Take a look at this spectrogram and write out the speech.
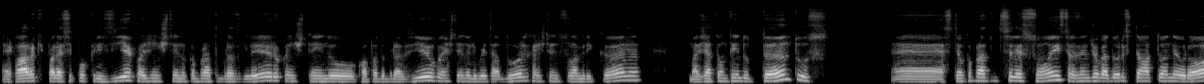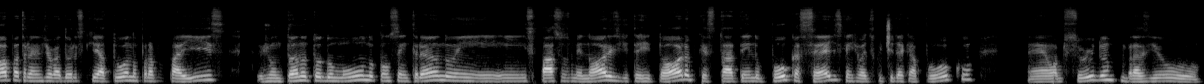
É claro que parece hipocrisia com a gente tendo o Campeonato Brasileiro, com a gente tendo Copa do Brasil, com a gente tendo Libertadores, com a gente tendo Sul-Americana, mas já estão tendo tantos. É, você tem um campeonato de seleções, trazendo jogadores que estão atuando na Europa, trazendo jogadores que atuam no próprio país, juntando todo mundo, concentrando em, em espaços menores de território, porque está tendo poucas sedes, que a gente vai discutir daqui a pouco. É um absurdo. O Brasil,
